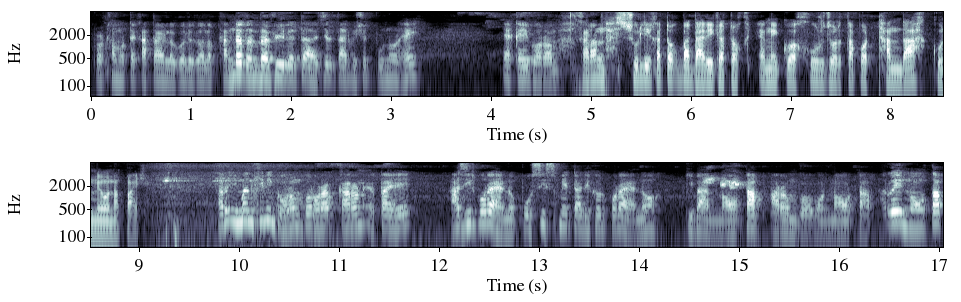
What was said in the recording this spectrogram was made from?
প্ৰথমতে কাটাৰ লগে লগে অলপ ঠাণ্ডা ঠাণ্ডা ফিল এটা হৈছিল তাৰপিছত পুনৰ সেই একেই গৰম। কাৰণ চুলি কাটক বা দাড়ি কাটক এনেকুৱা সূৰ্যৰ তাপত ঠাণ্ডা কোনেও নাপায়। আৰু ইমানখিনি গৰম পৰাৰ কাৰণ এটাই আজিৰ পৰা হেনো পঁচিছ মে' তাৰিখৰ পৰা হেনো কিবা নতাপ আৰম্ভ হ'ব নতাপ আৰু এই নতাপ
